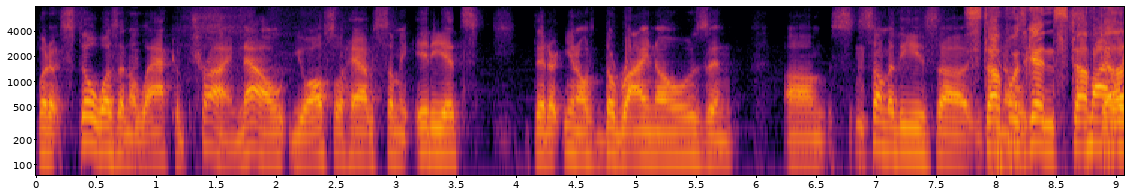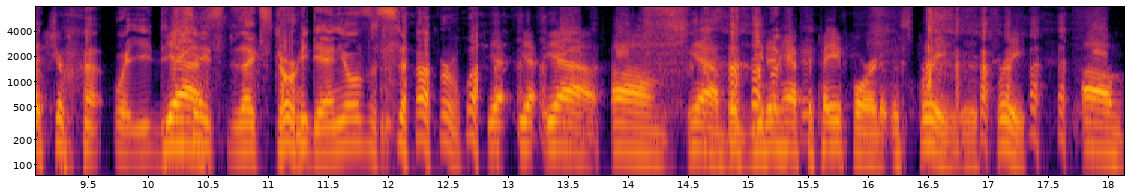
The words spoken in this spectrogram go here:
but it still wasn't a lack of trying now you also have some idiots that are you know the RINOs and um, some of these uh, you Stuff was getting stuffed up. your- Wait, you, did Yes. you say like Stormy Daniels and stuff or what? yeah yeah yeah um yeah but you didn't have to pay for it it was free it was free um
